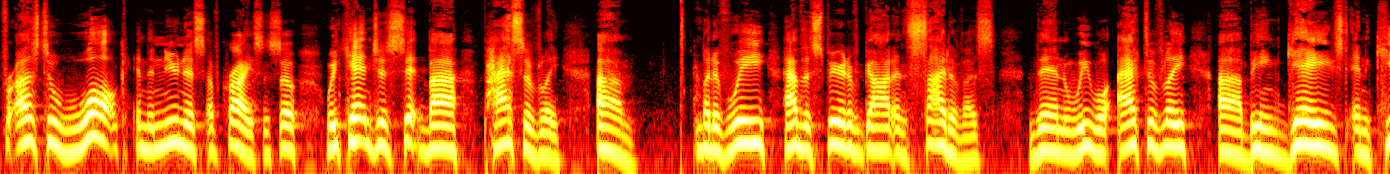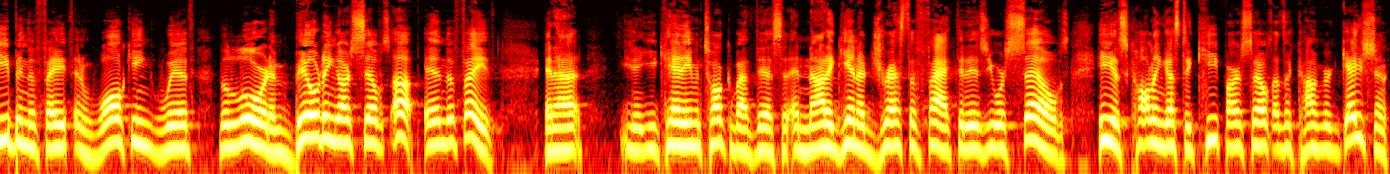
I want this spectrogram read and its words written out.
for us to walk in the newness of Christ. And so we can't just sit by passively. Um, but if we have the Spirit of God inside of us, then we will actively uh, be engaged in keeping the faith and walking with the Lord and building ourselves up in the faith. And uh, you, know, you can't even talk about this and not again address the fact that it is yourselves. He is calling us to keep ourselves as a congregation.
